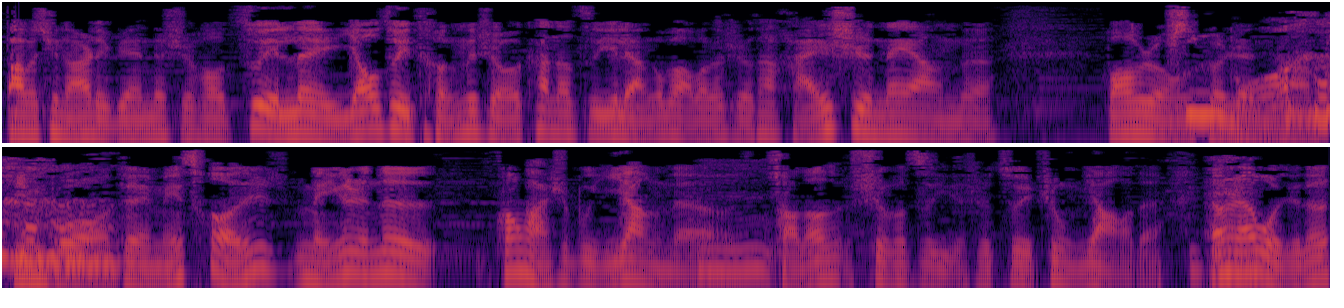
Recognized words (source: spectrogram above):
爸爸去哪儿》里边的时候，最累、腰最疼的时候，看到自己两个宝宝的时候，他还是那样的包容和忍耐、拼搏。对，没错，就是每个人的。方法是不一样的，找到适合自己的是最重要的。当然，我觉得，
